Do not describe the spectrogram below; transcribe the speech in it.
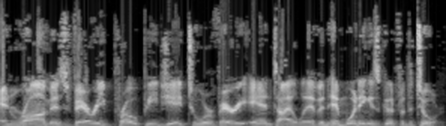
And Rahm is very pro PGA Tour, very anti LIV, and him winning is good for the tour.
